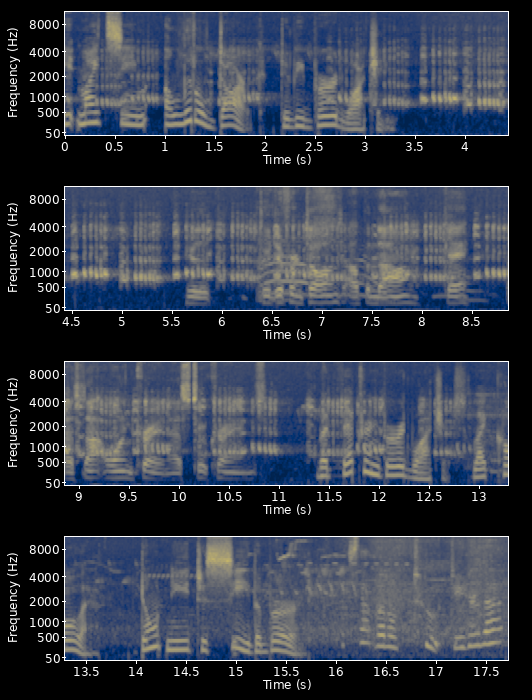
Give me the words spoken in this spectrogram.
It might seem a little dark to be bird watching. Hear the two different tones, up and down. Okay, that's not one crane. That's two cranes. But veteran bird watchers like Koleth don't need to see the bird. What's that little toot? Do you hear that?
